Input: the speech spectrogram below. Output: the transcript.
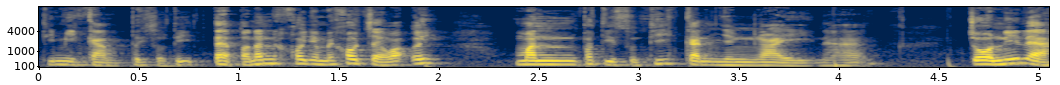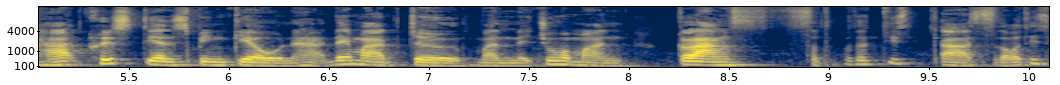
ที่มีการปฏิสนธิแต่ตอนนั้นเขายังไม่เข้าใจว่าเอ้ยมันปฏิสนธิกันยังไงนะฮะจนนี่แหละฮะคริสเตียนสปริงเกลนะฮะได้มาเจอมันในช่วงประมาณกลางศตวรรษที่อ่าศตวรรษที่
